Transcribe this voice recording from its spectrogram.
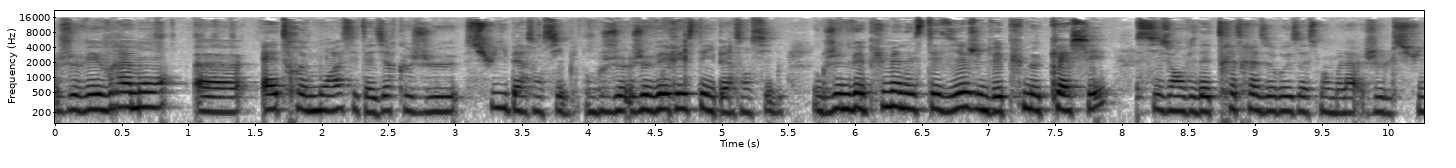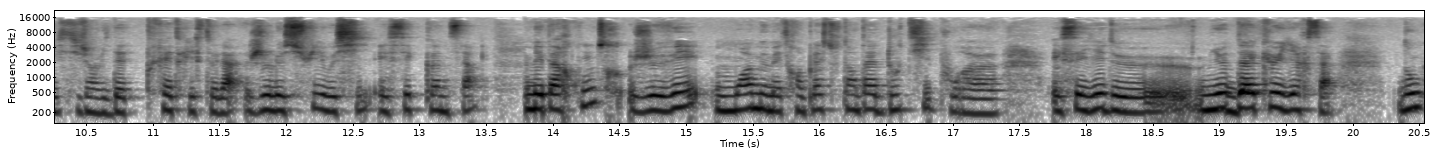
je vais vraiment euh, être moi, c'est-à-dire que je suis hypersensible. Donc je, je, vais rester hypersensible. Donc je ne vais plus m'anesthésier, je ne vais plus me cacher. Si j'ai envie d'être très très heureuse à ce moment-là, je le suis. Si j'ai envie d'être très triste là, je le suis aussi. Et c'est comme ça. Mais par contre, je vais, moi, me mettre en place tout un tas d'outils pour euh, essayer de mieux d'accueillir ça. Donc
